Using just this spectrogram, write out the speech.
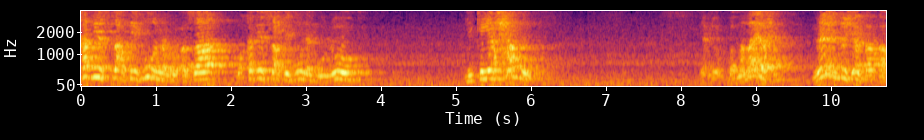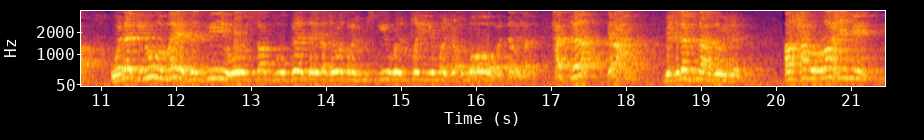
قد يستعطفون الرؤساء وقد يستعطفون الملوك لكي يرحموا. يعني ربما ما يرحم ما عنده شفقة. ولكن هو ما يزال فيه ويستضف وكذا إلى خير ويطرش مسكين ويطيب ما شاء الله. حتى يرحم بخلاف الله عز وجل. أرحم الراحمين.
